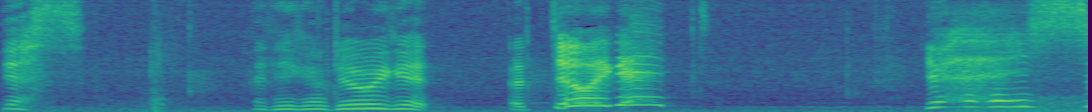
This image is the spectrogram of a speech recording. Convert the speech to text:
Yes. I think I'm doing it. I'm doing it. Yes.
